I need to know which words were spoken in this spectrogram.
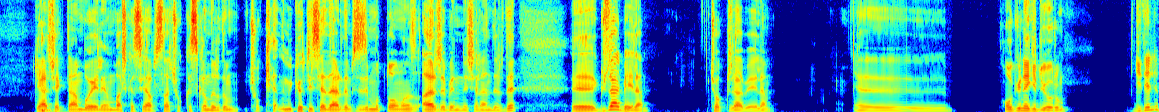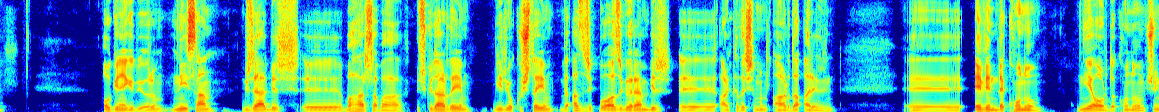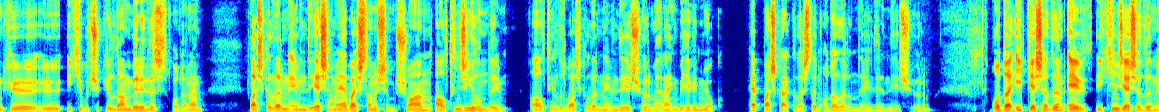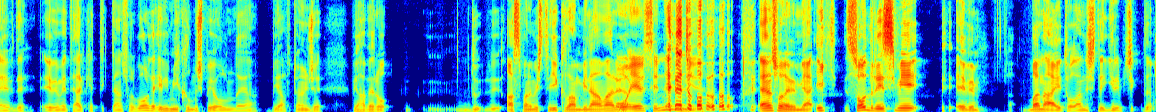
Gerçekten bu eylemi başkası yapsa çok kıskanırdım. Çok kendimi kötü hissederdim. Sizin mutlu olmanız ayrıca beni neşelendirdi. Ee, güzel bir eylem. Çok güzel bir eylem. Ee, o güne gidiyorum. Gidelim. O güne gidiyorum. Nisan güzel bir e, bahar sabahı. Üsküdar'dayım. Bir yokuştayım ve azıcık boğazı gören bir e, arkadaşımın Arda Arel'in e, evinde konuğum. Niye orada konuğum? Çünkü iki buçuk yıldan beridir o dönem başkalarının evinde yaşamaya başlamışım. Şu an altıncı yılımdayım. Altı yıldır başkalarının evinde yaşıyorum. Herhangi bir evim yok. Hep başka arkadaşların odalarında, evlerinde yaşıyorum. O da ilk yaşadığım ev, ikinci yaşadığım evdi. Evimi terk ettikten sonra. Bu arada evim yıkılmış Beyoğlu'nda ya. Bir hafta önce bir haber o du- Asmanomis'te yıkılan bina var ya. O ev senin evin Evet miydi? o. en son evim ya. İlk son resmi evim. Bana ait olan işte girip çıktım.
